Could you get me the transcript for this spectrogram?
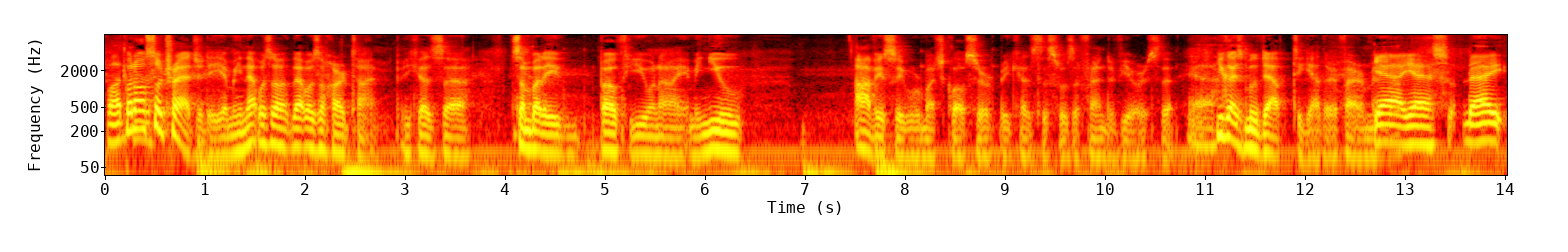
vodka- but also tragedy. I mean, that was a that was a hard time because uh, somebody, both you and I. I mean, you obviously we're much closer because this was a friend of yours that Yeah. you guys moved out together, if I remember. Yeah, yes. I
